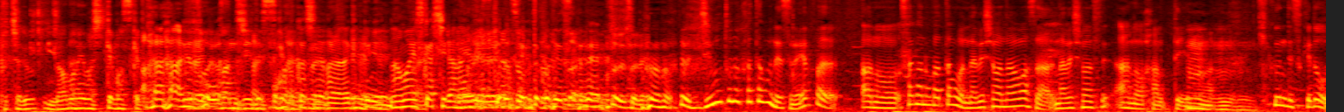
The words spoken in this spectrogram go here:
ぶっちゃけ名前は知ってますけど、ありがとういます。感じですけど。お恥ずかしながら逆に名前しか知らないんですけどそういうところですよね。そうですよね。地元の方もですね、やっぱあの佐賀の方も鍋島直政、鍋島あの藩っていうのはうんうんうん。聞くんですけど、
